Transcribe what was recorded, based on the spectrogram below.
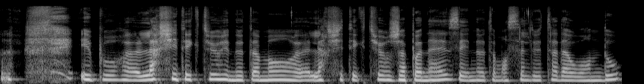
et pour euh, l'architecture et notamment euh, l'architecture japonaise et notamment celle de Tadao Ando.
